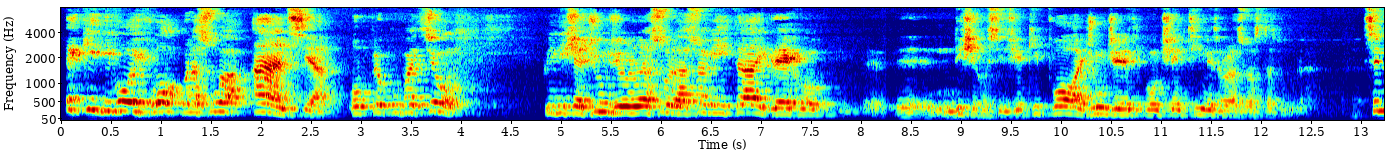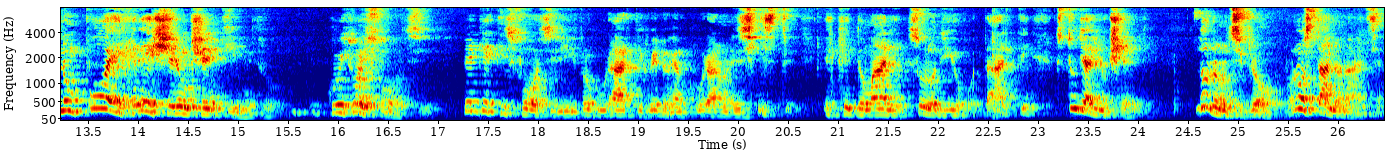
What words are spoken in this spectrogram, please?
E chi di voi può con la sua ansia o preoccupazione Qui dice aggiungere una sola alla sua vita, il greco eh, dice così, dice chi può aggiungere tipo un centimetro alla sua statura. Se non puoi crescere un centimetro con i tuoi sforzi, perché ti sforzi di procurarti quello che ancora non esiste e che domani solo Dio può darti? Studia gli uccelli. Loro non si preoccupano, non stanno in ansia.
